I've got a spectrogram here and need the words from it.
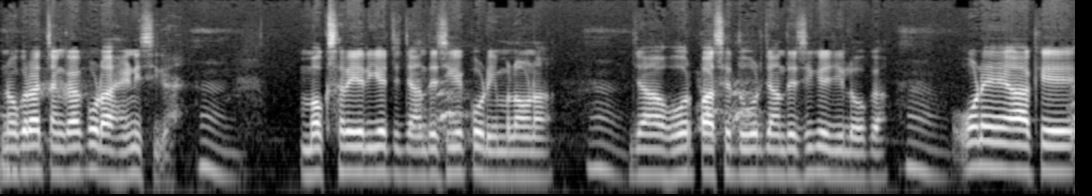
ਨੁਕਰਾ ਚੰਗਾ ਘੋੜਾ ਹੈ ਨਹੀਂ ਸੀਗਾ। ਹੂੰ। ਮੁਕਸਰ ਏਰੀਆ 'ਚ ਜਾਂਦੇ ਸੀਗੇ ਘੋੜੀ ਮਲਾਉਣਾ। ਜਾਂ ਹੋਰ ਪਾਸੇ ਦੂਰ ਜਾਂਦੇ ਸੀਗੇ ਜੀ ਲੋਕ। ਉਹਨੇ ਆ ਕੇ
